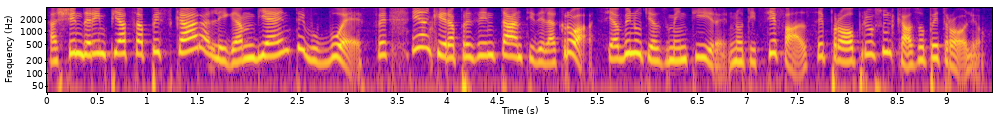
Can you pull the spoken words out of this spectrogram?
A scendere in piazza Pescara Lega Ambiente, WWF e anche i rappresentanti della Croazia venuti a smentire notizie false proprio sul caso petrolio.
